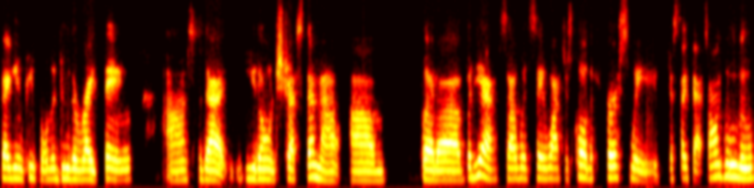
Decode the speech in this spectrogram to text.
begging people to do the right thing uh, so that you don't stress them out um, But uh, but yeah, so I would say watch. It's called The First Wave, just like that. It's on Hulu,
